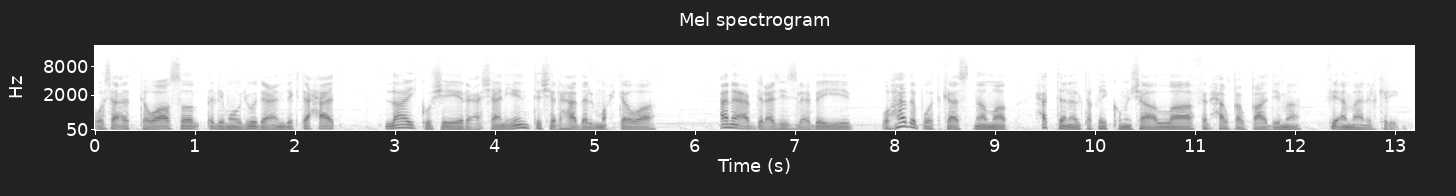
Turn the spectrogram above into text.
وسائل التواصل اللي موجودة عندك تحت، like و share عشان ينتشر هذا المحتوى. أنا عبد العزيز العبيد وهذا بودكاست نمط. حتى نلتقيكم إن شاء الله في الحلقة القادمة. في أمان الكريم.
